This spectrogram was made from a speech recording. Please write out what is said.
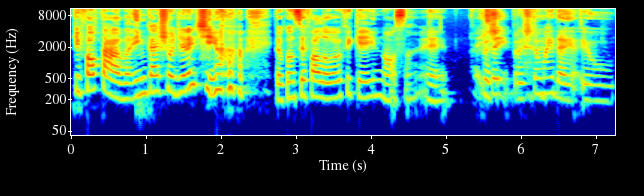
que faltava, e encaixou direitinho. então, quando você falou, eu fiquei, nossa, é, é Pra, te- pra te ter uma ideia, eu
